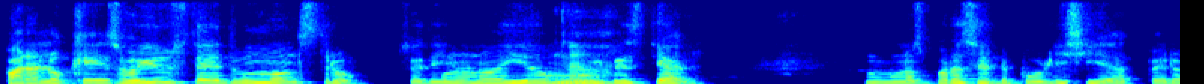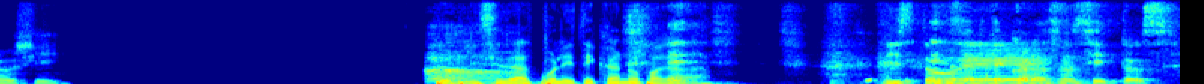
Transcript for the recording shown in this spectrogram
para lo que es hoy usted un monstruo, se tiene un oído muy bestial. No es por hacerle publicidad, pero sí. Publicidad política no pagada. Listo. Inserte eh... corazoncitos.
